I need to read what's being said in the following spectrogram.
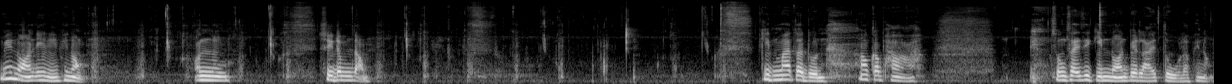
ไม่หนอนอีหลีพี่น้องอันหนึ่งสีดำๆกินมาตะดนเอากระพาสงสัยสิกินนอนไปหลายตูแล้วพี่น้อง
